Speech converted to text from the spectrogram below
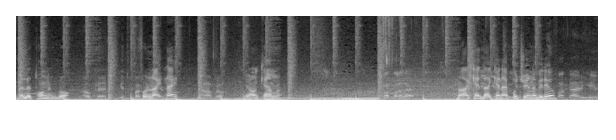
melatonin, bro. Okay. Get the fuck For night night? Nah, bro. You're on camera. Fuck all that. No, can't I, can I put you in a video? Fuck out of here.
